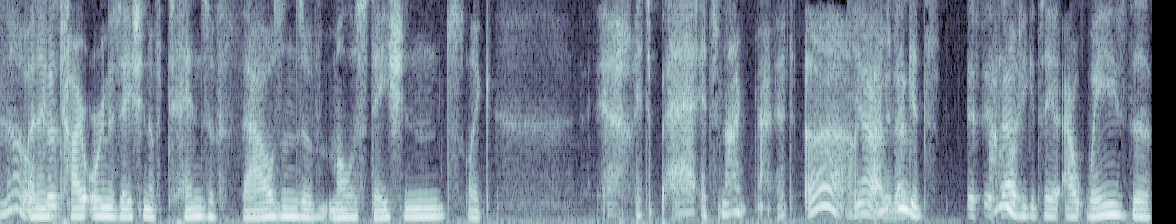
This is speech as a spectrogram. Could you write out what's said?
no, an 'cause- entire organization of tens of thousands of molestations? Like, yeah, it's bad. It's not. It's, ugh. Yeah, I, I just mean, think that- it's. If, I don't know if you could say it outweighs the.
